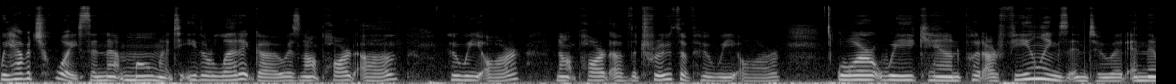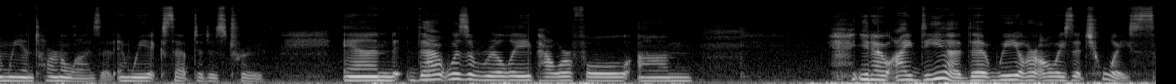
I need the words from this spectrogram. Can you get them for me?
we have a choice in that moment to either let it go as not part of who we are, not part of the truth of who we are, or we can put our feelings into it and then we internalize it and we accept it as truth. And that was a really powerful, um, you know, idea that we are always at choice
